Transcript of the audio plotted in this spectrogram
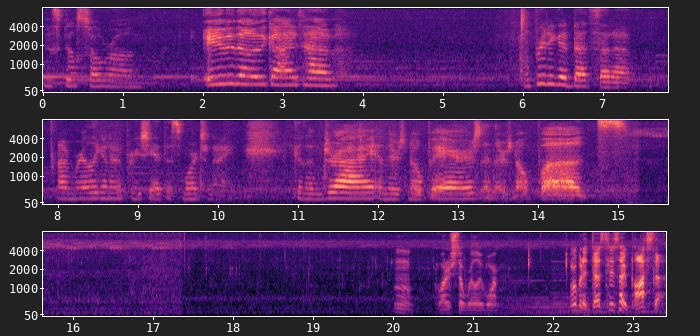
This feels so wrong. Even though the guys have a pretty good bed setup, I'm really gonna appreciate this more tonight. Because I'm dry and there's no bears and there's no bugs. Mm, water's still really warm. Oh, but it does taste like pasta.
